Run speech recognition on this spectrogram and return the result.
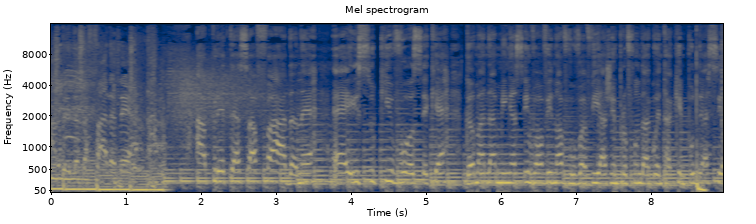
A preta é safada, né? A preta é safada, né? É isso que você quer. Gama da minha se envolve na vulva. Viagem profunda, aguenta quem pudesse.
